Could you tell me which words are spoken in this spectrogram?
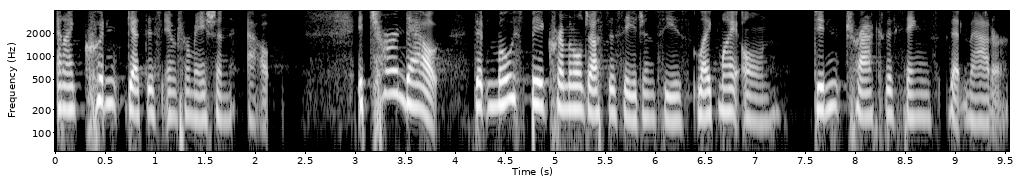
And I couldn't get this information out. It turned out that most big criminal justice agencies, like my own, didn't track the things that matter.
